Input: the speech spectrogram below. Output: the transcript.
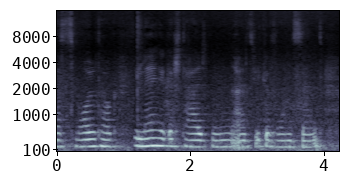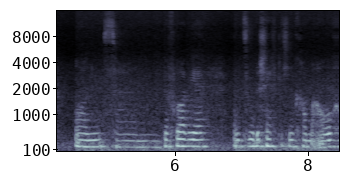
das Smalltalk die Länge gestalten, als wir gewohnt sind. Und ähm, bevor wir dann zum Geschäftlichen kommen, auch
